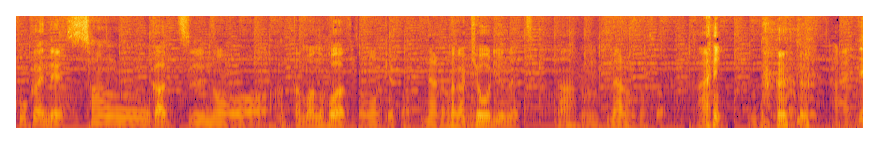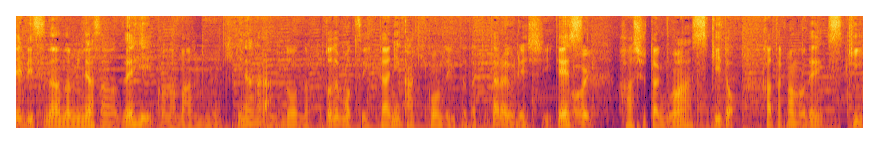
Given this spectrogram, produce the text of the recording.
今回ね3月の頭の方だと思うけど。なるなんか恐竜のやつ。あ、なるほど。そう。はい、はい、でリスナーの皆さんはぜひこの番組を聞きながら、どんなことでもツイッターに書き込んでいただけたら嬉しいです、はい。ハッシュタグは好き度カタカナで好き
